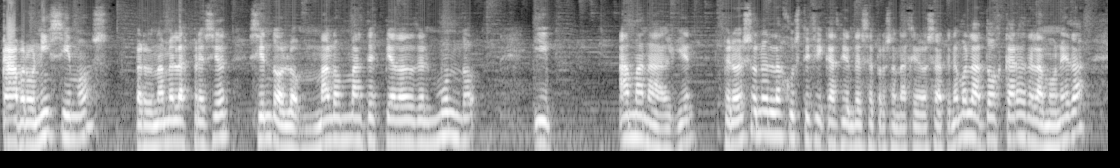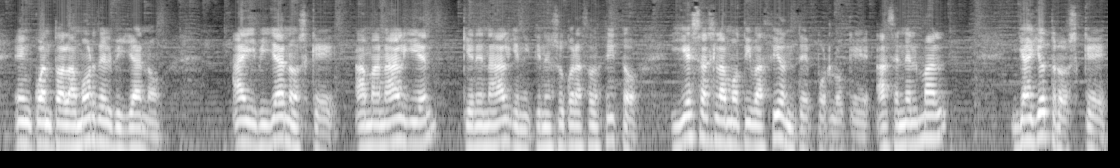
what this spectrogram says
cabronísimos, perdonadme la expresión, siendo los malos más despiadados del mundo y aman a alguien, pero eso no es la justificación de ese personaje. O sea, tenemos las dos caras de la moneda en cuanto al amor del villano. Hay villanos que aman a alguien, quieren a alguien y tienen su corazoncito, y esa es la motivación de por lo que hacen el mal. Y hay otros que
